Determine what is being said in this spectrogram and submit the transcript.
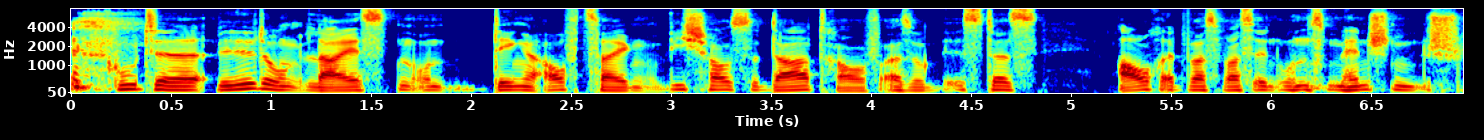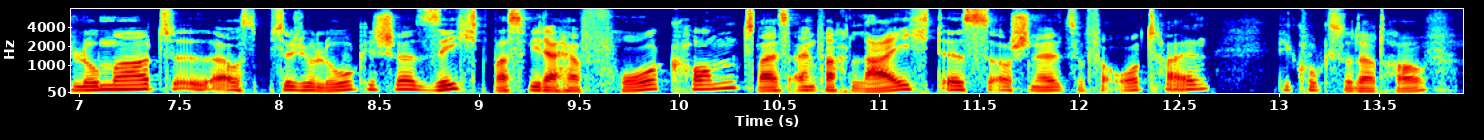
gute Bildung leisten und Dinge aufzeigen. Wie schaust du da drauf? Also ist das auch etwas, was in uns Menschen schlummert äh, aus psychologischer Sicht, was wieder hervorkommt, weil es einfach leicht ist, auch schnell zu verurteilen? Wie guckst du da drauf?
